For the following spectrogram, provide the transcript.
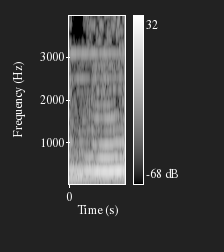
Mm-hmm.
